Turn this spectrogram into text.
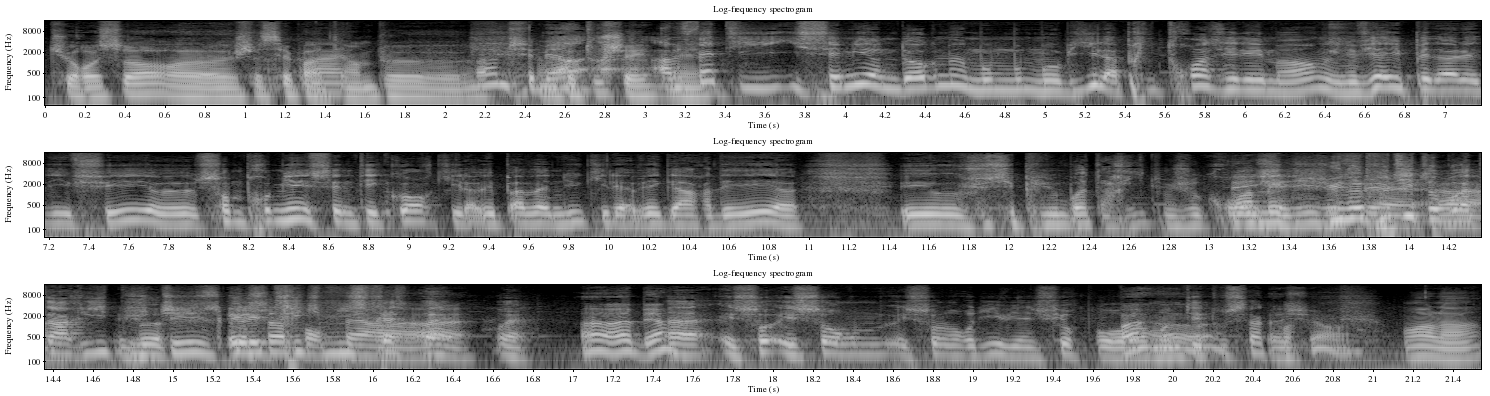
tu ressors, euh, je sais pas, Ouais. t'es un peu, euh, Ouais, mais c'est un bien. peu touché. En mais- fait, il, il s'est mis un dogme mo- mo- mobile, il a pris trois éléments, une vieille pédale d'effet, euh, son premier synthécore qu'il n'avait pas vendu, qu'il avait gardé, euh, et euh, je sais plus, une boîte à rythme, je crois, mais s'est dit, je une fais- petite boîte à rythme électrique faire, ouais, ouais. Ah ouais, bien. Euh, et, son, et, son, et son ordi, bien sûr, pour Ouais, monter ouais, tout ça. bien Quoi. sûr. Voilà.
